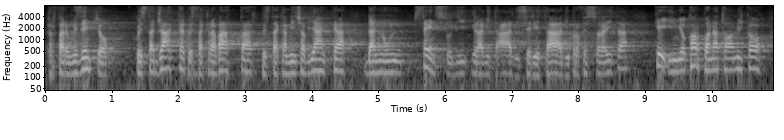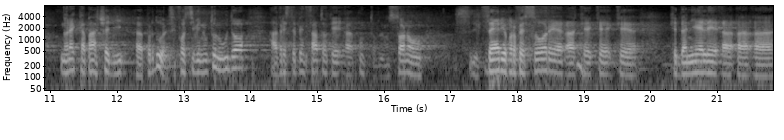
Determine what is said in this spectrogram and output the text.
per fare un esempio, questa giacca, questa cravatta, questa camicia bianca danno un senso di gravità, di serietà, di professionalità che il mio corpo anatomico non è capace di uh, produrre. Se fossi venuto nudo avreste pensato che appunto non sono il serio professore uh, che, che, che, che, Daniele uh,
